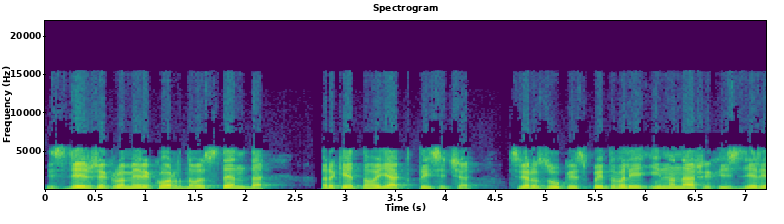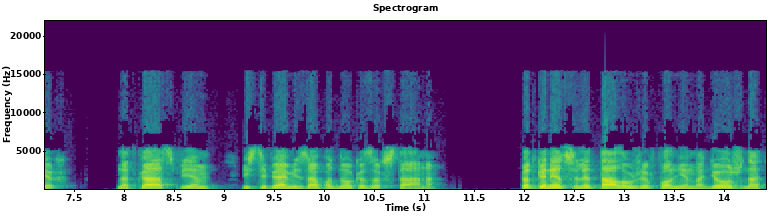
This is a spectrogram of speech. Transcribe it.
Здесь же, кроме рекордного стенда ракетного Як-1000, сверхзвук испытывали и на наших изделиях над Каспием и степями западного Казахстана. Под конец летало уже вполне надежно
